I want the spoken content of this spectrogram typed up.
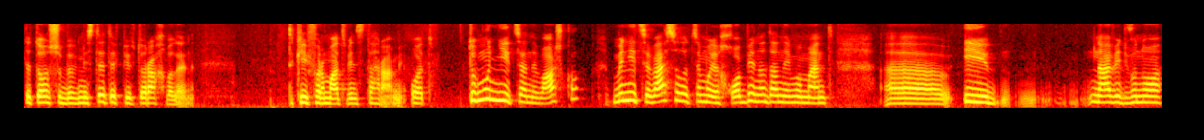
для того, щоб вмістити в півтора хвилини. Такий формат в інстаграмі. От. Тому ні, це не важко. Мені це весело, це моє хобі на даний момент. Е, і навіть воно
